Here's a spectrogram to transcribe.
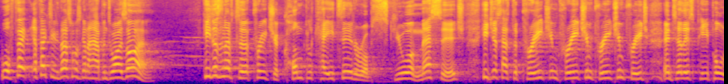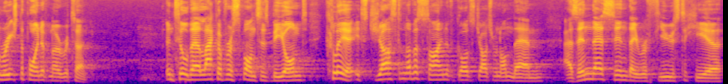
Well, effectively, that's what's going to happen to Isaiah. He doesn't have to preach a complicated or obscure message. He just has to preach and preach and preach and preach until his people reach the point of no return. Until their lack of response is beyond clear. It's just another sign of God's judgment on them, as in their sin they refuse to hear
